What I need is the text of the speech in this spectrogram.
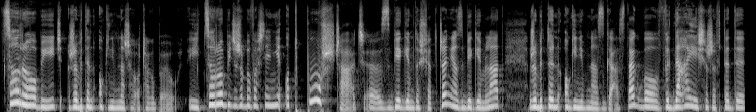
co robić, żeby ten ogień w naszych oczach był i co robić, żeby właśnie nie odpuszczać e, z biegiem doświadczenia, z biegiem lat, żeby ten ogień w nas gasł, tak? Bo wydaje się, że wtedy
